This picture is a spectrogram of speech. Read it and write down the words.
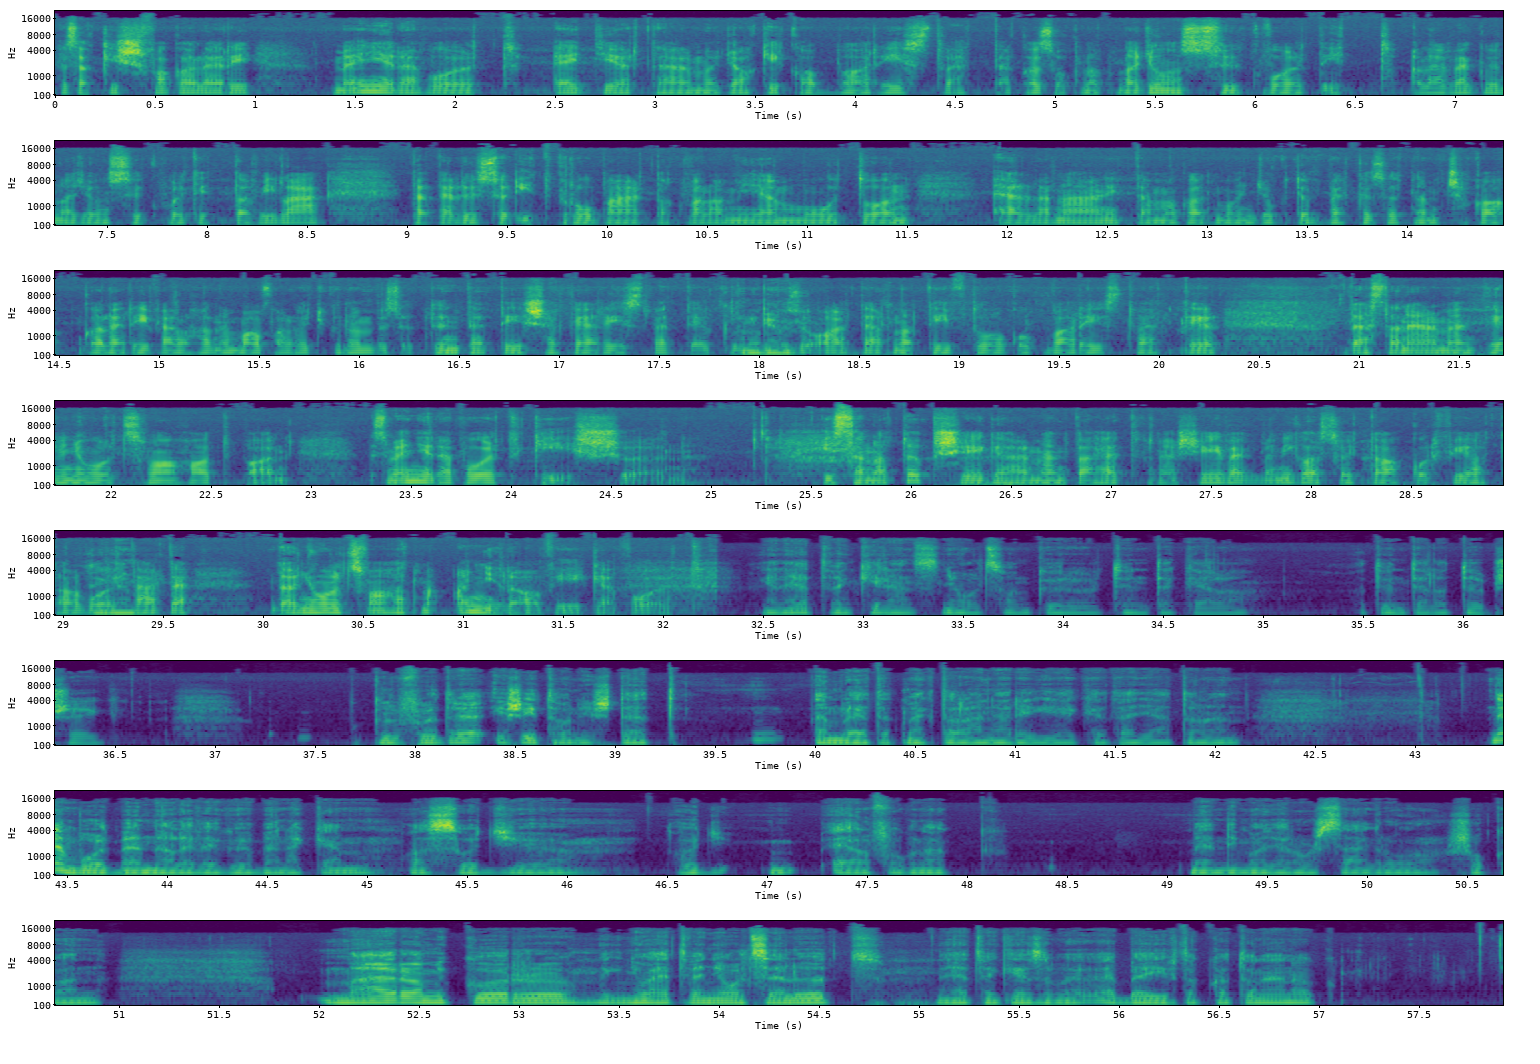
ez a kisfagaleri, mennyire volt egyértelmű, hogy akik abban részt vettek, azoknak nagyon szűk volt itt a levegő, nagyon szűk volt itt a világ, tehát először itt próbáltak valamilyen módon ellenállni, te magad mondjuk többek között nem csak a galerivel, hanem avval, hogy különböző tüntetéseken részt vettél, különböző Igen. alternatív dolgokban részt vettél, de aztán elmentél 86-ban. Ez mennyire volt későn? Hiszen a többség elment a 70-es években, igaz, hogy te akkor fiatal voltál, de, de a 86 már annyira a vége volt. Igen, 79-80 körül tűntek el a, tűnt el a többség külföldre, és itthon is, tehát nem lehetett megtalálni a régieket egyáltalán. Nem volt benne a levegőben nekem az, hogy, hogy el fognak menni Magyarországról sokan. Már amikor még 78 előtt, 79-ben beírtak katonának,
